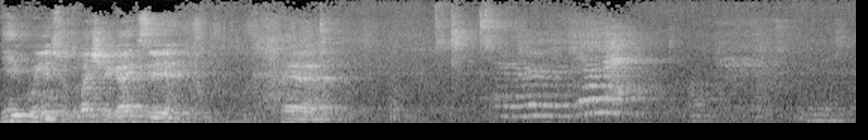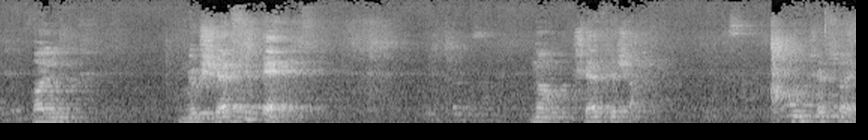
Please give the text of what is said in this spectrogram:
E aí, com isso, tu vai chegar e dizer. é, Olha, o meu chefe é. Não, chefe é chato. O chefe só é.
